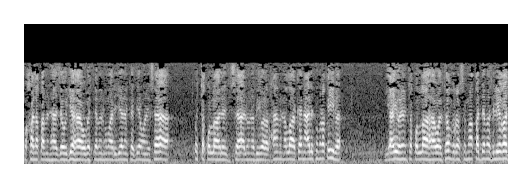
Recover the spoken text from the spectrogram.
وخلق منها زوجها وبث منهما رجالا كثيرا ونساء واتقوا الله الذي تساءلون به والأرحام إن الله كان عليكم رقيبا. يا أيها الذين اتقوا الله ولتنظر نفس ما قدمت لغد.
